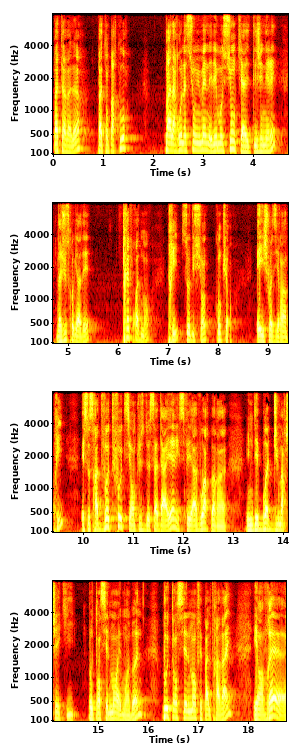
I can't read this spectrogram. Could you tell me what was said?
pas ta valeur, pas ton parcours, pas la relation humaine et l'émotion qui a été générée. Il va juste regarder très froidement prix, solution, concurrent. Et il choisira un prix. Et ce sera de votre faute si en plus de ça derrière, il se fait avoir par un- une des boîtes du marché qui potentiellement est moins bonne, potentiellement fait pas le travail. Et en vrai, euh,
